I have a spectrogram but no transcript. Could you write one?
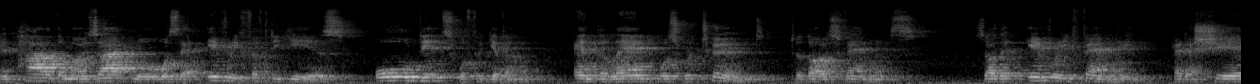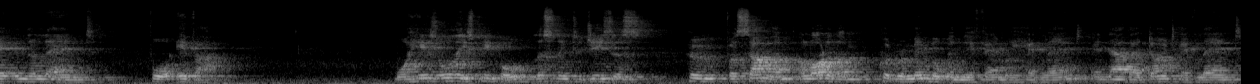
And part of the Mosaic law was that every 50 years, all debts were forgiven and the land was returned to those families. So that every family had a share in the land forever. Well, here's all these people listening to Jesus who, for some of them, a lot of them could remember when their family had land, and now they don't have land,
